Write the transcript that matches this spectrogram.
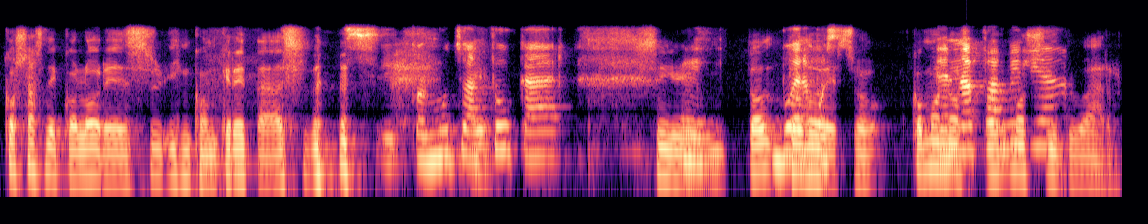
cosas de colores inconcretas. con mucho eh, azúcar. Sí, eh, todo pues, eso. ¿Cómo nos podemos situar?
